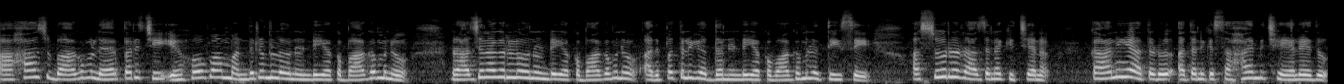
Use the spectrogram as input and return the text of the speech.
ఆహాజు భాగములు ఏర్పరిచి యహోవా మందిరంలో నుండి ఒక భాగమును రాజనగర్లో నుండి ఒక భాగమును అధిపతుల యొద్ద నుండి ఒక భాగమును తీసి అస్సూరు రాజునకిచ్చాను. కానీ అతడు అతనికి సహాయం చేయలేదు.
